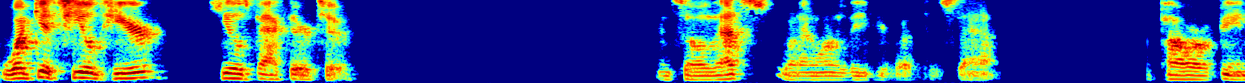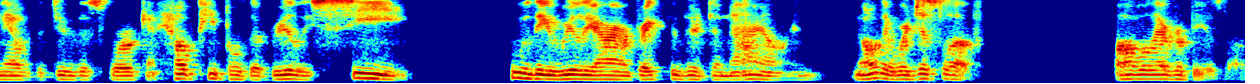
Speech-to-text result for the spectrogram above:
what gets healed here heals back there too. And so that's what I want to leave you with is that the power of being able to do this work and help people to really see who they really are and break through their denial and know that we're just love. All we'll ever be is love.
